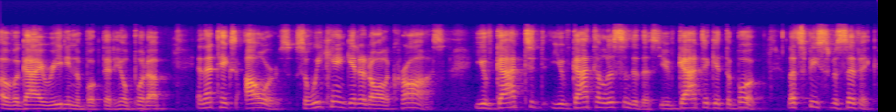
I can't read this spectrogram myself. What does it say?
of a guy reading the book that he'll put up and that takes hours. So we can't get it all across. You've got to you've got to listen to this. You've got to get the book. Let's be specific.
